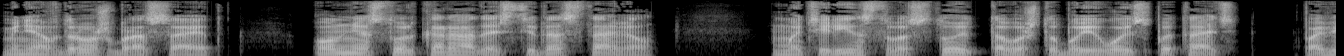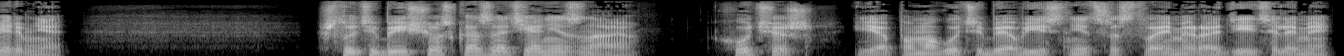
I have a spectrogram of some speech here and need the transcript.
меня в дрожь бросает. Он мне столько радости доставил. Материнство стоит того, чтобы его испытать. Поверь мне. Что тебе еще сказать, я не знаю. Хочешь, я помогу тебе объясниться с твоими родителями,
